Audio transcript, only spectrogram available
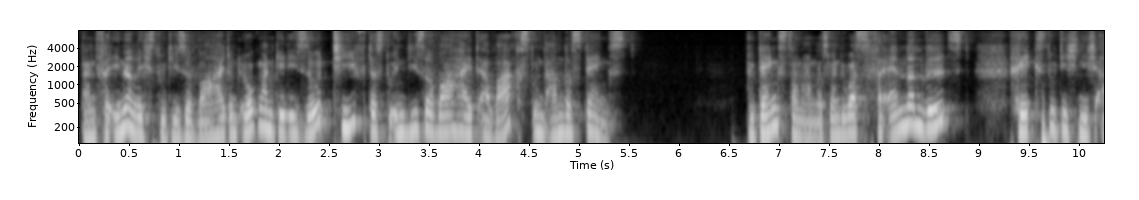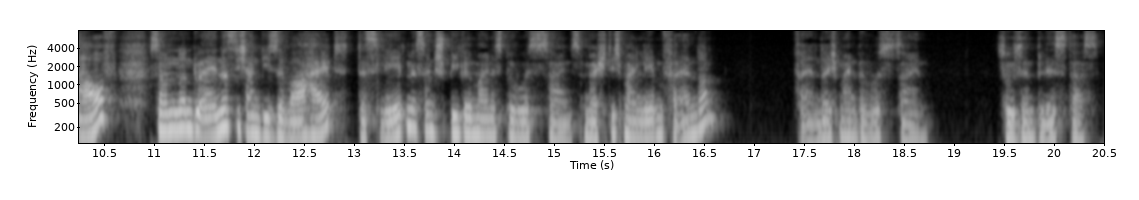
Dann verinnerlichst du diese Wahrheit und irgendwann geht die so tief, dass du in dieser Wahrheit erwachst und anders denkst. Du denkst dann anders. Wenn du was verändern willst, regst du dich nicht auf, sondern du erinnerst dich an diese Wahrheit. Das Leben ist ein Spiegel meines Bewusstseins. Möchte ich mein Leben verändern? Verändere ich mein Bewusstsein. So simpel ist das.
